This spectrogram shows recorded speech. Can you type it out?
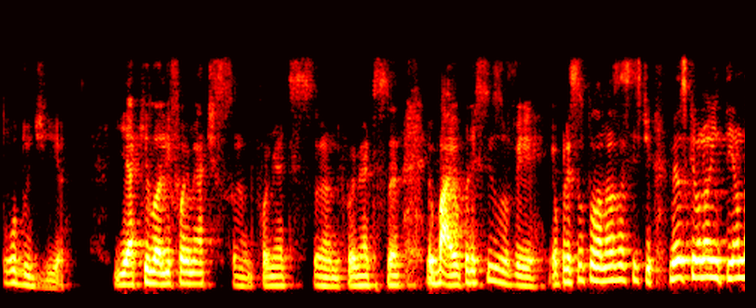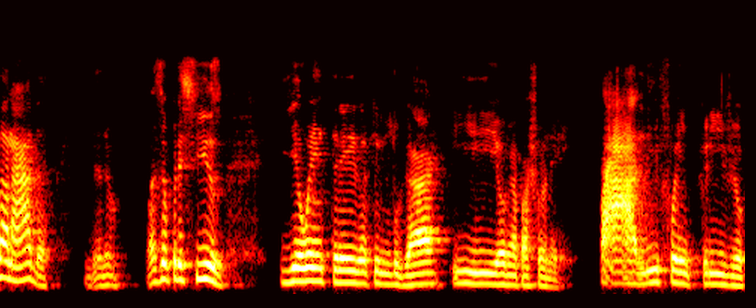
Todo dia. E aquilo ali foi me atiçando, foi me atiçando, foi me atiçando. Eu, bah, eu preciso ver. Eu preciso pelo menos assistir. Mesmo que eu não entenda nada, entendeu? Mas eu preciso. E eu entrei naquele lugar e eu me apaixonei. Pá, ali foi incrível.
